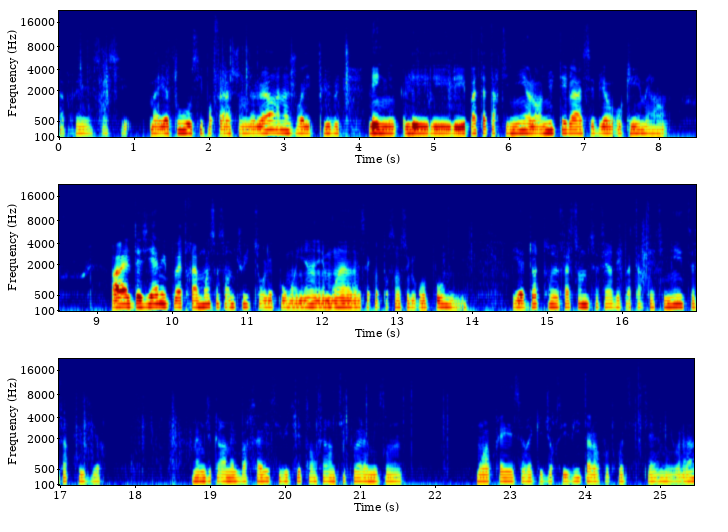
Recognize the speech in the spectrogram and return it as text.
Après, ça, c'est bah, il y a tout aussi pour faire la chandeleur. Hein, là, je vois les pubs, les, les, les, les pâtes à tartiner. Alors, Nutella, c'est bien, ok, mais là. Ah, le deuxième, il peut être à moins 68 sur les pots moyens et moins 50% sur le gros pot, mais il y a d'autres façons de se faire des pâtes à tartiner et de se faire plaisir. Même du caramel beurre salé, c'est vite fait de s'en faire un petit peu à la maison. Bon, après, c'est vrai qu'il durcit vite, alors faut trouver le système, et voilà.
